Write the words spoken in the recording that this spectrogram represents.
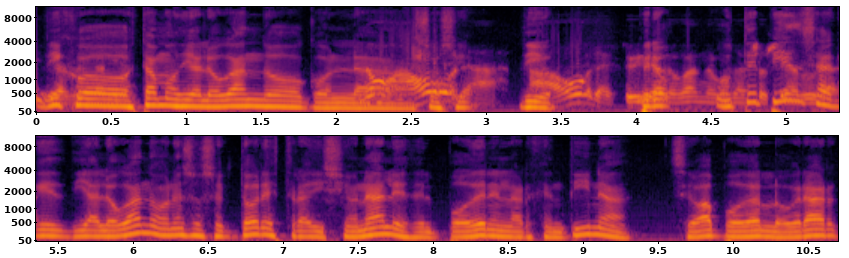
dijo, estamos dialogando con la no, ahora, ahora estoy dialogando con ¿Usted piensa que dialogando con esos sectores tradicionales del poder en la Argentina se va a poder lograr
